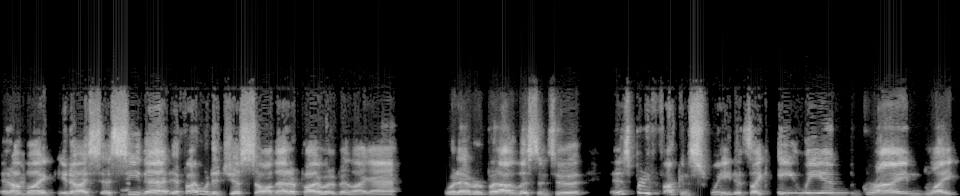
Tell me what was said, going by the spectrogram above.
And I'm like, you know, I see that. If I would have just saw that, I probably would have been like, ah, whatever. But I listened to it, and it's pretty fucking sweet. It's like alien grind, like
